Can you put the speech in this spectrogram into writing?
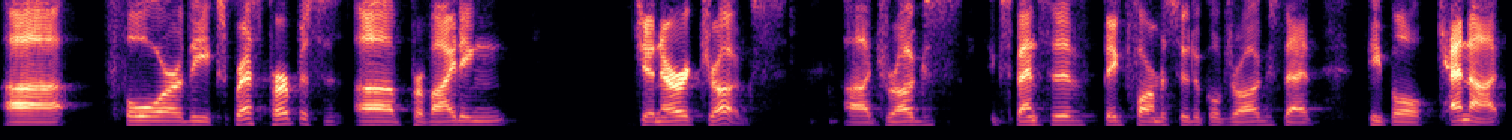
uh, for the express purpose of providing generic drugs, uh, drugs, expensive, big pharmaceutical drugs that people cannot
